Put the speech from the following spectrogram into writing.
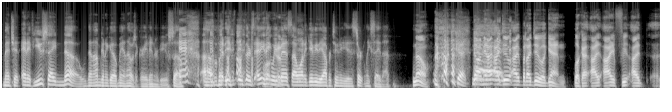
mention and if you say no then i'm going to go man that was a great interview so uh, but if, if there's anything Well, we good. miss i want to give you the opportunity to certainly say that No, good no. I mean, I, I do. I but I do. Again, look, I I, I feel I uh,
